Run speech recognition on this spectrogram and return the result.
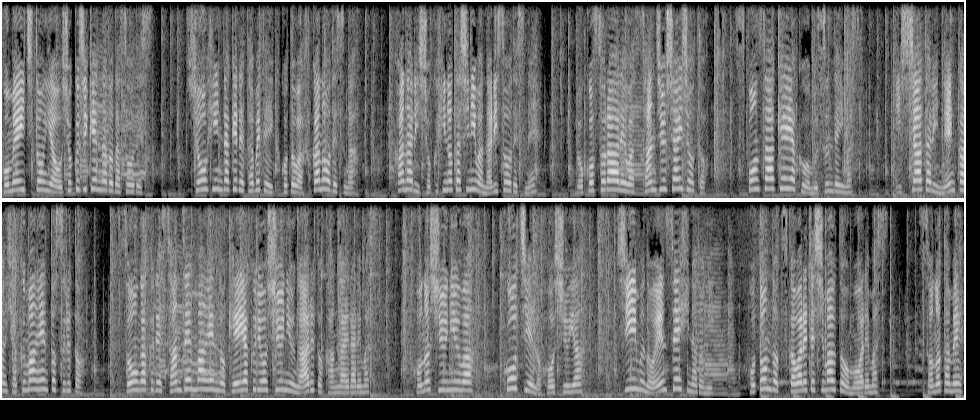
米1トンやお食事券などだそうです。商品だけで食べていくことは不可能ですがかなり食費の足しにはなりそうですね。ロコ・ソラーレは30社以上とスポンサー契約を結んでいます。1社あたり年間100万円とすると総額で3000万円の契約料収入があると考えられます。この収入はコーチへの報酬やチームの遠征費などにほとんど使われてしまうと思われます。そのため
